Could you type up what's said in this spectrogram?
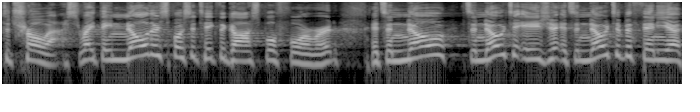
to Troas, right? They know they're supposed to take the gospel forward. It's a no, it's a no to Asia, it's a no to Bithynia.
